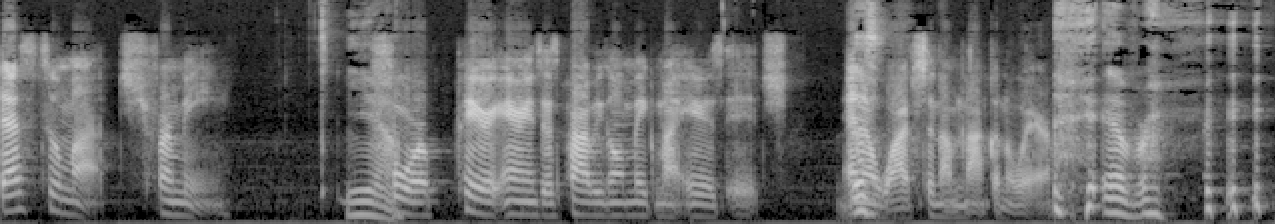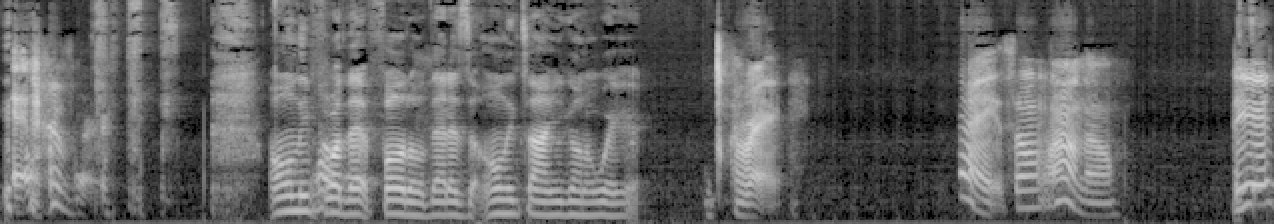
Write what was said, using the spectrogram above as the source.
that's too much for me. Yeah. For a pair of earrings that's probably going to make my ears itch. And that's... a watch that I'm not going to wear. Ever. Ever. only for that photo. That is the only time you're gonna wear it. Right. Right. So I don't know. There's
